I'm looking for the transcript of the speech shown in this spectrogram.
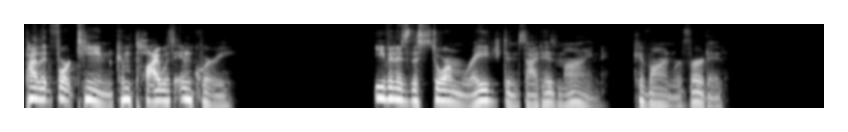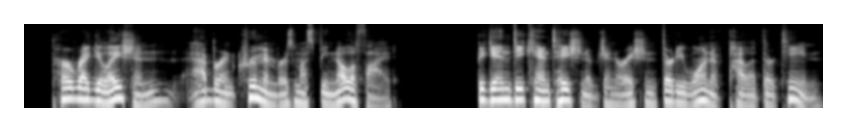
Pilot 14, comply with inquiry. Even as the storm raged inside his mind, Kehvan reverted. Per regulation, aberrant crew members must be nullified. Begin decantation of Generation 31 of Pilot 13.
